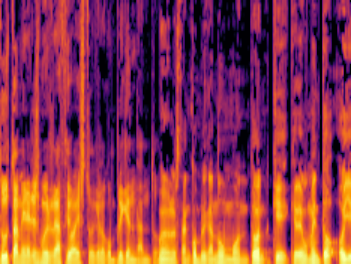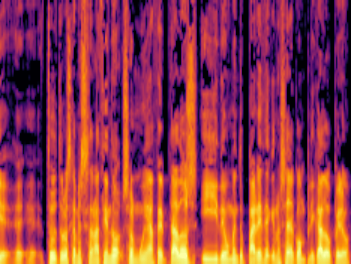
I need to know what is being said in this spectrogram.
Tú también eres muy reacio a esto, que lo compliquen tanto. Bueno, lo están complicando un montón. Que, de momento, oye, eh, eh, todos los cambios que están haciendo son muy aceptados y de momento parece que no se haya complicado, pero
